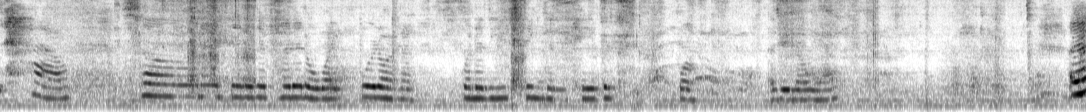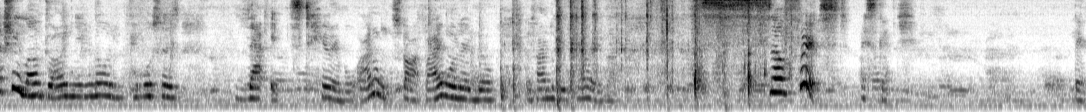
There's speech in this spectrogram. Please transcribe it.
is how. So what I did is I put in a whiteboard on a, one of these things and paper. Well, as you know, yeah. I actually love drawing, even though when people says that it's terrible. I don't stop. But I want to know if I'm a good drawer or not. So first, I sketch. There.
